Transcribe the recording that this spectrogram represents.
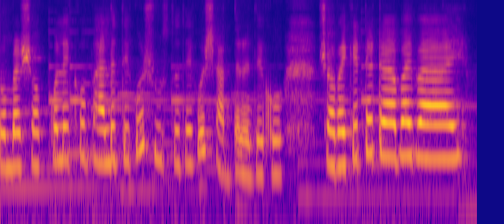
তোমরা সকলে খুব ভালো থেকো, সুস্থ থেকো, সাবধানে থেকো। সবাইকে টাটা বাই বাই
